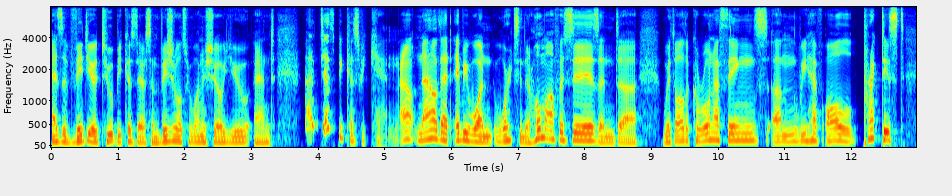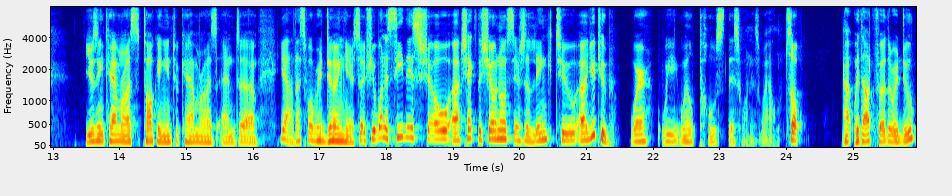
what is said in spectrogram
as a video too because there are some visuals we want to show you and uh, just because we can. Now now that everyone works in their home offices and uh, with all the corona things um, we have all practiced using cameras talking into cameras and uh, yeah that's what we're doing here. So if you want to see this show uh, check the show notes. There's a link to uh, youtube where we will post this one as well. So uh, without further ado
